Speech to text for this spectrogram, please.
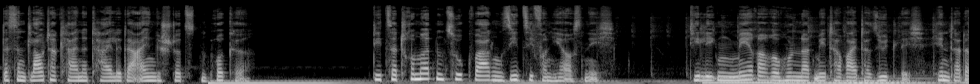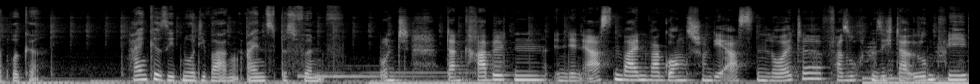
das sind lauter kleine Teile der eingestürzten Brücke. Die zertrümmerten Zugwagen sieht sie von hier aus nicht. Die liegen mehrere hundert Meter weiter südlich, hinter der Brücke. Heinke sieht nur die Wagen 1 bis 5. Und dann krabbelten in den ersten beiden Waggons schon die ersten Leute, versuchten sich da irgendwie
